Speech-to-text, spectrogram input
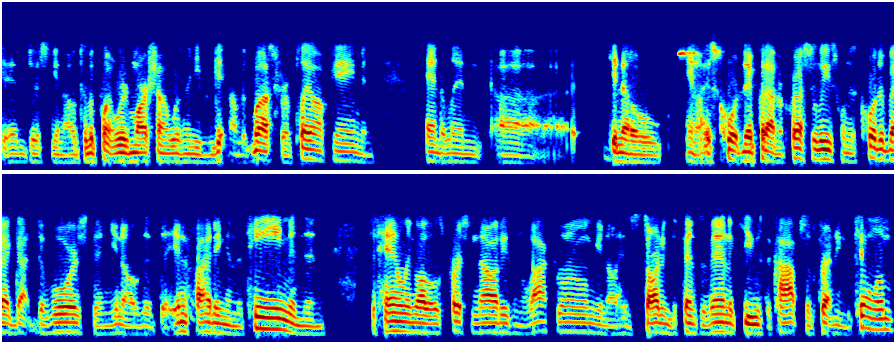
and just you know to the point where Marshawn wasn't even getting on the bus for a playoff game and handling uh you know you know his court they put out a press release when his quarterback got divorced and you know the, the infighting in the team and then just handling all those personalities in the locker room you know his starting defensive end accused the cops of threatening to kill him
